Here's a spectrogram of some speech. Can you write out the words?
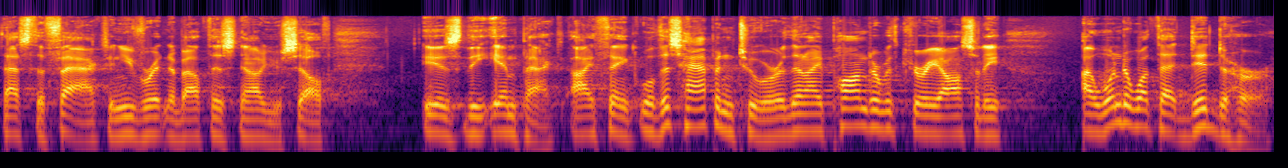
that's the fact, and you've written about this now yourself, is the impact. I think, well, this happened to her, then I ponder with curiosity, I wonder what that did to her.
